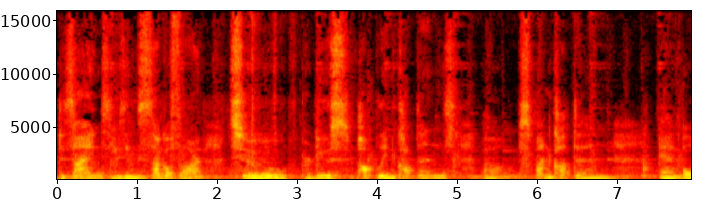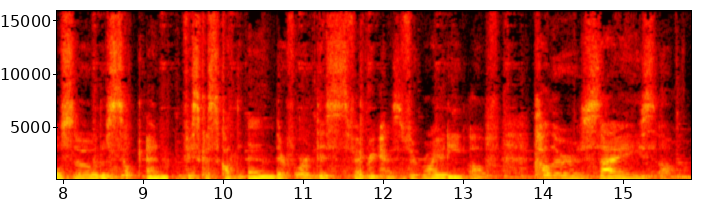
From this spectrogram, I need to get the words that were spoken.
designs using sago flour to produce poplin cottons, um, spun cotton, and also the silk and viscous cotton and therefore this fabric has variety of colors, size, um,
